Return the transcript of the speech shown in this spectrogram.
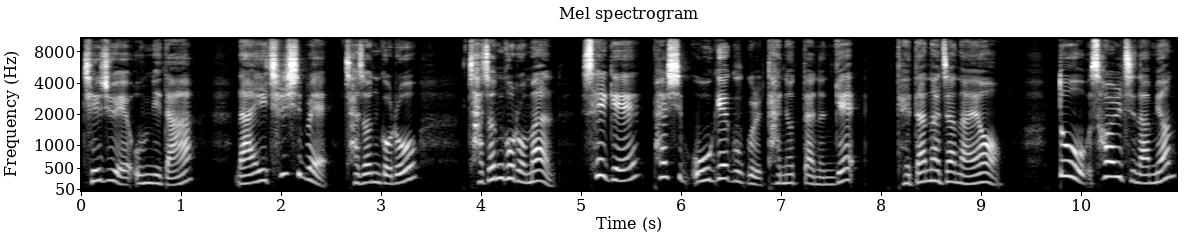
제주에 옵니다. 나이 70에 자전거로, 자전거로만 세계 85개국을 다녔다는 게 대단하잖아요. 또 설 지나면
